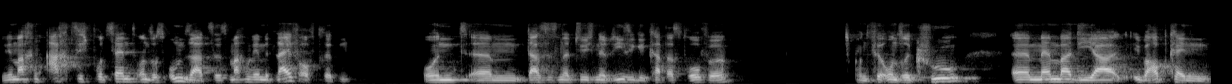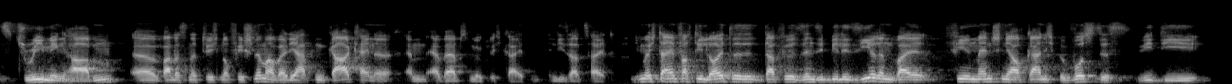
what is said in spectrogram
wir machen 80 Prozent unseres Umsatzes machen wir mit Live-Auftritten. Und ähm, das ist natürlich eine riesige Katastrophe. Und für unsere Crew äh, die ja überhaupt kein Streaming haben, äh, war das natürlich noch viel schlimmer, weil die hatten gar keine ähm, Erwerbsmöglichkeiten in dieser Zeit. Ich möchte einfach die Leute dafür sensibilisieren, weil vielen Menschen ja auch gar nicht bewusst ist, wie die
